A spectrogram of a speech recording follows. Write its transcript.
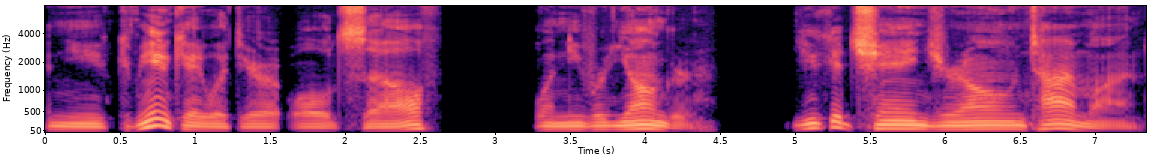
and you communicated with your old self when you were younger? You could change your own timeline.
